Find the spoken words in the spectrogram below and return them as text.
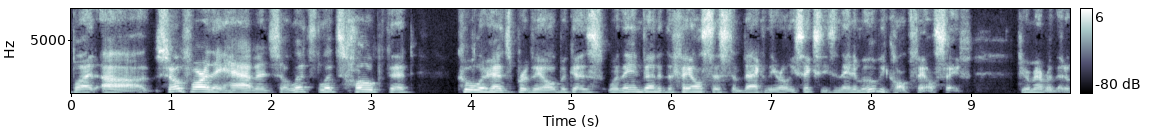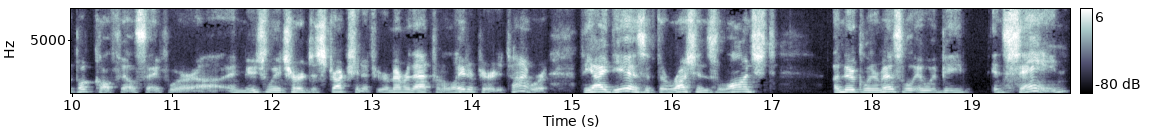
but uh, so far they haven't. So let's let's hope that cooler heads prevail because when they invented the fail system back in the early 60s, and they had a movie called Fail Safe. If you remember that, a book called Fail Safe, where uh, and mutually assured destruction. If you remember that from a later period of time, where the idea is if the Russians launched a nuclear missile, it would be insane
